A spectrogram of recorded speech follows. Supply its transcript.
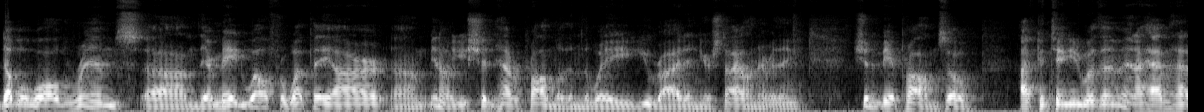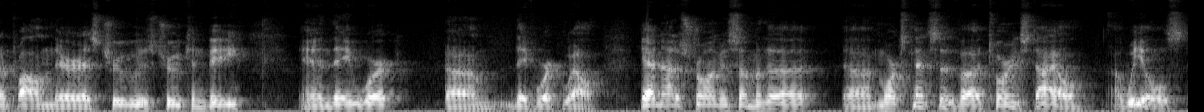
double walled rims. Um, they're made well for what they are. Um, you know, you shouldn't have a problem with them the way you ride and your style and everything. Shouldn't be a problem. So I've continued with them and I haven't had a problem. They're as true as true can be, and they work. Um, they've worked well. Yeah, not as strong as some of the uh, more expensive uh, touring style uh, wheels,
